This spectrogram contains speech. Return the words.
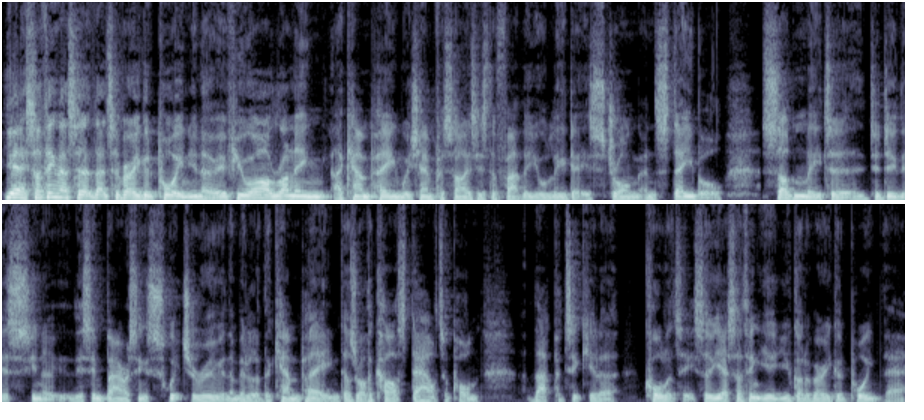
Yes, I think that's a that's a very good point. You know, if you are running a campaign which emphasizes the fact that your leader is strong and stable, suddenly to to do this, you know, this embarrassing switcheroo in the middle of the campaign does rather cast doubt upon that particular quality. So yes, I think you, have got a very good point there.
